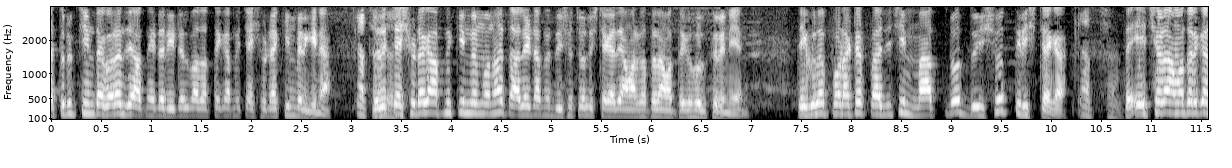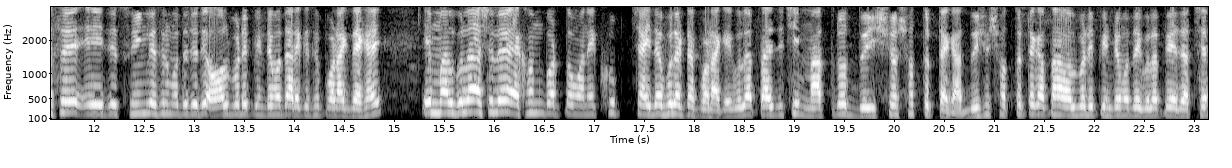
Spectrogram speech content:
এতটুকু চিন্তা করেন যে আপনি এটা রিটেল বাজার থেকে আপনি চারশো টাকা কিনবেন কিনা। আচ্ছা, যদি আচ্ছা। চারশো টাকা আপনি কিনবেন মনে হয় তাহলে এটা আপনি দুইশো চল্লিশ টাকা দিয়ে আমার কথা আমার থেকে হোলসেলে নিয়েন। এগুলো প্রোডাক্টের প্রাইস দিচ্ছি মাত্র দুইশো তিরিশ টাকা। আচ্ছা। তো এছাড়া আমাদের কাছে এই যে সুইংলেস এর মধ্যে যদি অল বডি প্রিন্টের মধ্যে আরও কিছু প্রোডাক্ট দেখাই এই মালগুলো আসলে এখন বর্তমানে খুব চাহিদাফুল একটা প্রোডাক্ট এগুলো প্রাইস দিচ্ছি মাত্র দুইশো সত্তর টাকা। দুইশো সত্তর টাকা আপনারা অল বডি প্রিন্টের মধ্যে এগুলো পেয়ে যাচ্ছেন।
